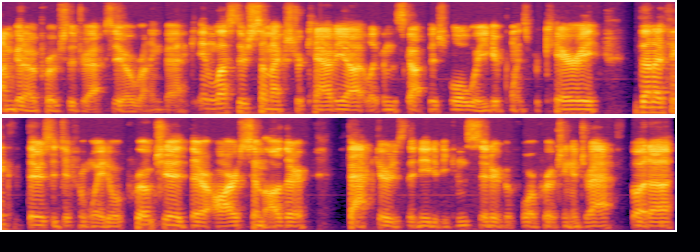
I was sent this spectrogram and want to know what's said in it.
I'm going to approach the draft zero running back. Unless there's some extra caveat, like in the Scott Fish Bowl, where you get points per carry, then I think that there's a different way to approach it. There are some other factors that need to be considered before approaching a draft. But uh,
